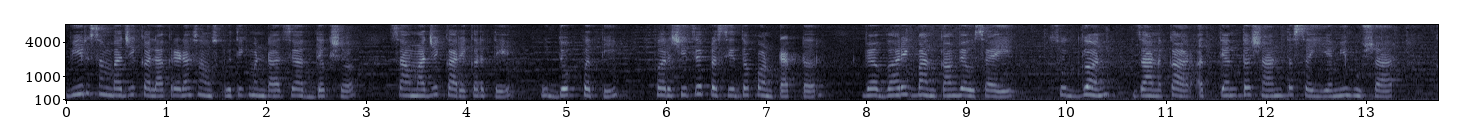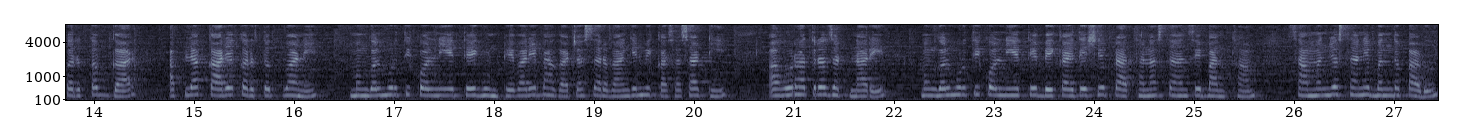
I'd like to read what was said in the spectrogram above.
वीर संभाजी कला क्रीडा सांस्कृतिक मंडळाचे अध्यक्ष सामाजिक कार्यकर्ते उद्योगपती फरशीचे प्रसिद्ध कॉन्ट्रॅक्टर व्यावहारिक बांधकाम व्यावसायिक सुद्गन जाणकार अत्यंत शांत संयमी हुशार कर्तबगार आपल्या कार्यकर्तृत्वाने मंगलमूर्ती कॉलनी येथे गुंठेवारी भागाच्या सर्वांगीण विकासासाठी अहोरात्र झटणारे मंगलमूर्ती कॉलनी येथे बेकायदेशीर प्रार्थनास्थळांचे बांधकाम सामंजस्याने बंद पाडून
